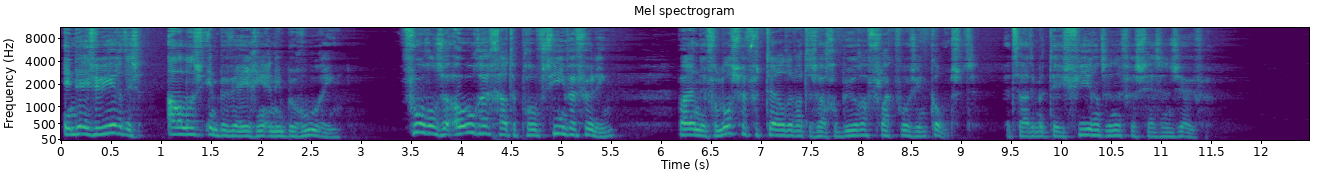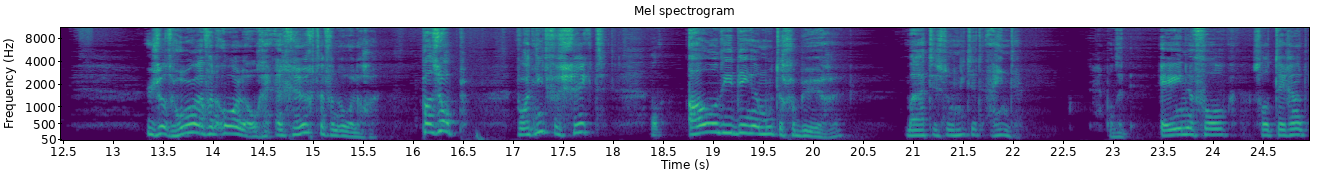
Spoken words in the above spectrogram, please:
In deze wereld is alles in beweging en in beroering. Voor onze ogen gaat de profetie in vervulling, waarin de Verlosser vertelde wat er zou gebeuren vlak voor zijn komst. Het staat in Matthäus 24, vers 6 en 7. U zult horen van oorlogen en geruchten van oorlogen. Pas op, word niet verschrikt, want al die dingen moeten gebeuren, maar het is nog niet het einde. Want het ene volk zal tegen het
